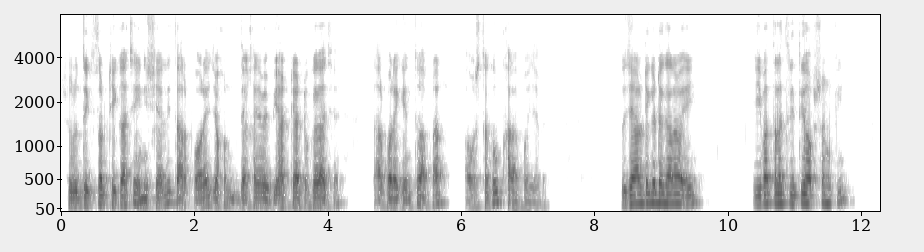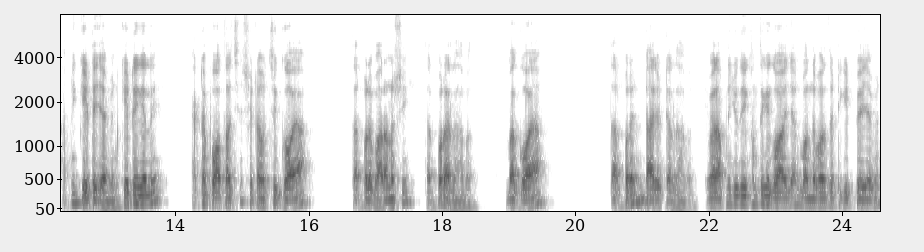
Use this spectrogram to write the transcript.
শুরুর দিকে তো ঠিক আছে ইনিশিয়ালি তারপরে যখন দেখা যাবে বিহার টিহার ঢুকে গেছে, তারপরে কিন্তু আপনার অবস্থা খুব খারাপ হয়ে যাবে। তো জেনারেল টিকিটে গেল এই। এইবার তাহলে তৃতীয় অপশন কি? আপনি কেটে যাবেন। কেটে গেলে একটা পথ আছে, সেটা হচ্ছে গয়া, তারপরে বারাণসী, তারপর এলাহাবাদ বা গয়া, তারপরে ডাইরেক্ট এলাহাবাদ। এবার আপনি যদি এখান থেকে গয়া যান, বন্দে ভারতের টিকিট পেয়ে যাবেন।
